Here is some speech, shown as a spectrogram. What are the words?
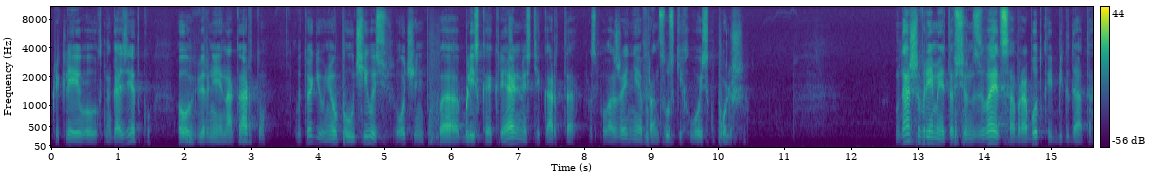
приклеивал их на газетку, о, вернее на карту. В итоге у него получилась очень э, близкая к реальности карта расположения французских войск в Польше. В наше время это все называется обработкой бигдата.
